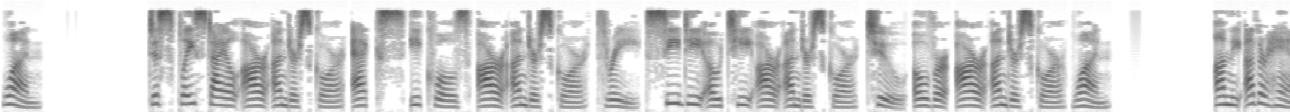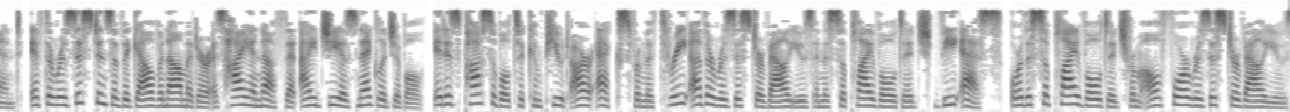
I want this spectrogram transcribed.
1 display style r underscore x equals r underscore three c d o t r underscore two over r underscore one. On the other hand, if the resistance of the galvanometer is high enough that Ig is negligible, it is possible to compute Rx from the three other resistor values and the supply voltage Vs, or the supply voltage from all four resistor values.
